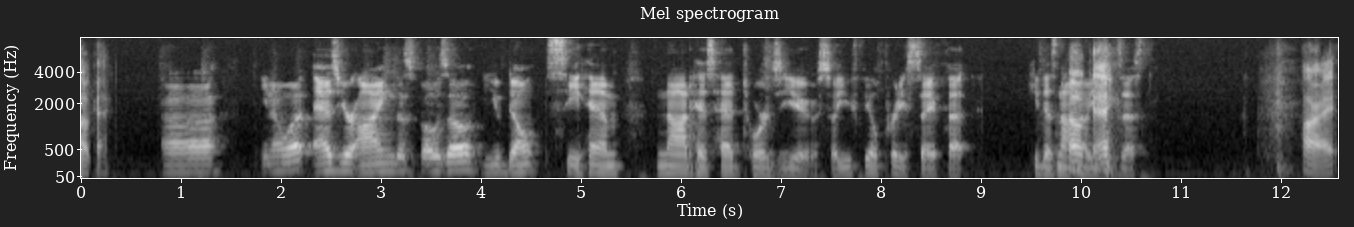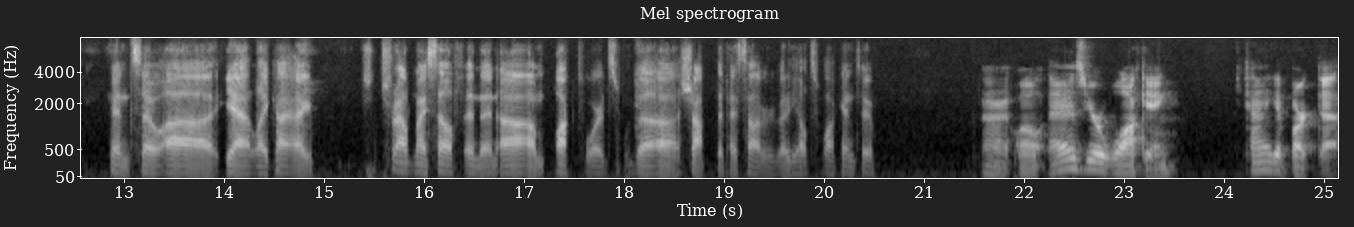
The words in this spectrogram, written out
Okay. Uh, you know what? As you're eyeing this bozo, you don't see him nod his head towards you, so you feel pretty safe that he does not know you Okay. exist. All right. And so, uh, yeah, like I, I shroud myself and then um, walk towards the uh, shop that I saw everybody else walk into. All right. Well, as you're walking, you kind of get barked at.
